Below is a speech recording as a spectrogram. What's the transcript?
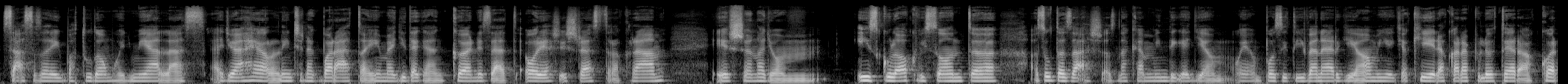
százszerzalékban tudom, hogy milyen lesz, egy olyan hely, ahol nincsenek barátaim, egy idegen környezet, óriási stressz rám, és nagyon izgulok, viszont az utazás az nekem mindig egy ilyen olyan pozitív energia, ami hogyha kiérek a repülőtérre, akkor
